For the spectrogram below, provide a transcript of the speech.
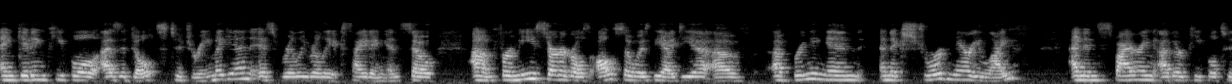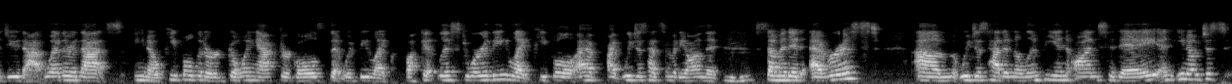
And getting people as adults to dream again is really really exciting. And so um, for me starter girls also is the idea of of bringing in an extraordinary life and inspiring other people to do that whether that's you know people that are going after goals that would be like bucket list worthy like people i have I, we just had somebody on that mm-hmm. summited everest um, we just had an olympian on today and you know just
